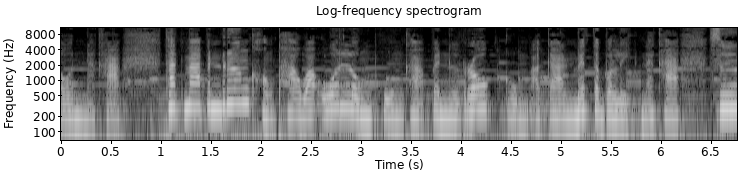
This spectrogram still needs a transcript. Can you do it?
ต้นนะคะ ถัดมาเป็นเรื่องของภาวะอ้วนลงพุงค่ะ เป็นโรคกลุ่มอาการเมตาบอลิกนะคะ ซึ่ง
